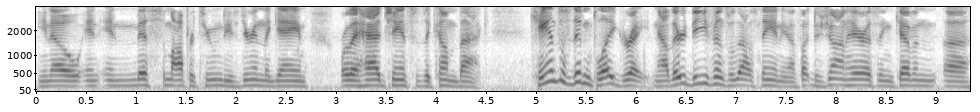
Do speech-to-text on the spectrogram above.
you know, and, and missed some opportunities during the game where they had chances to come back. Kansas didn't play great. Now, their defense was outstanding. I thought Dajuan Harris and Kevin uh,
